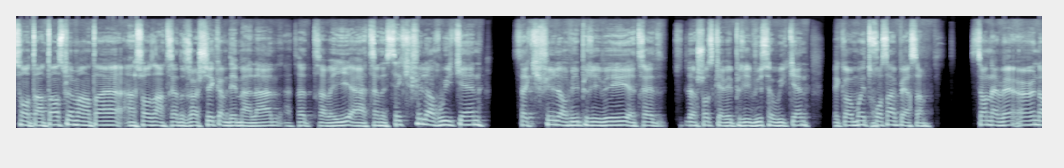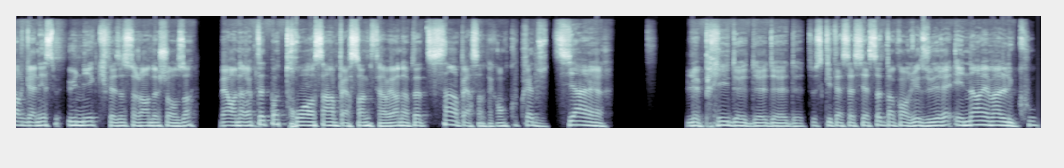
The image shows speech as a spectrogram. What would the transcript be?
sont en temps supplémentaire, en chose en train de rusher comme des malades, en train de travailler, en train de sacrifier leur week-end, sacrifier leur vie privée, en train de toutes leurs choses qu'ils avaient prévues ce week-end. Fait qu'au moins 300 personnes. Si on avait un organisme unique qui faisait ce genre de choses-là, ben on n'aurait peut-être pas 300 personnes qui travaillaient, on aurait peut-être 100 personnes. Fait qu'on couperait du tiers le prix de, de, tout ce qui est associé à ça. Donc, on réduirait énormément le coût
